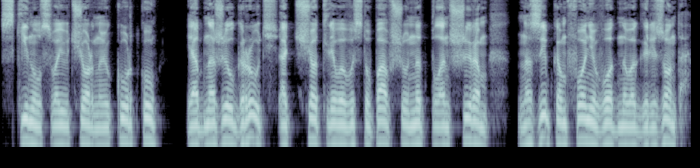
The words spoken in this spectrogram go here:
скинул свою черную куртку и обнажил грудь, отчетливо выступавшую над планширом на зыбком фоне водного горизонта.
